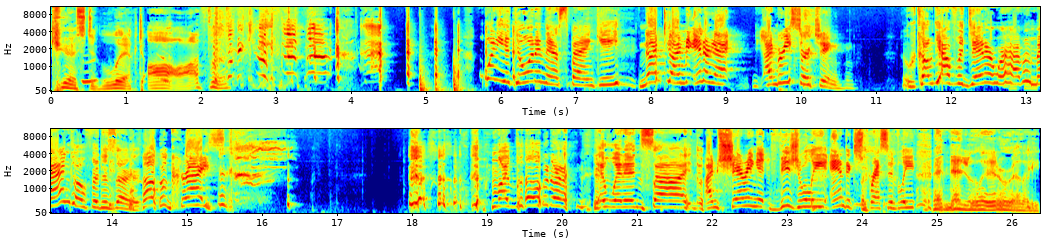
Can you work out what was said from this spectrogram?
kissed and licked off. What are you doing in there, Spanky? Not, I'm internet. I'm researching. Come down for dinner. We're having mango for dessert. Oh Christ! My boner. It went inside. I'm sharing it visually and expressively, and then literally.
